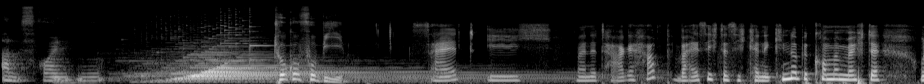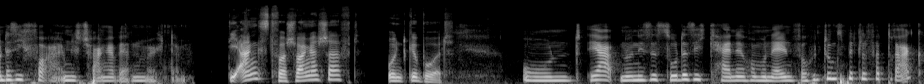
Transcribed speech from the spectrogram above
anfreunden. Tokophobie. Seit ich meine Tage habe, weiß ich, dass ich keine Kinder bekommen möchte und dass ich vor allem nicht schwanger werden möchte. Die Angst vor Schwangerschaft und Geburt. Und ja, nun ist es so, dass ich keine hormonellen Verhütungsmittel vertrage,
